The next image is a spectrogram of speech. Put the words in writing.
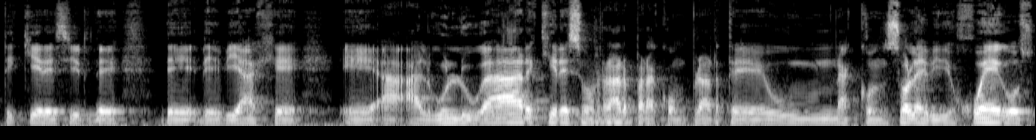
te quieres ir de, viaje eh, a algún lugar, quieres ahorrar para comprarte una consola de videojuegos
